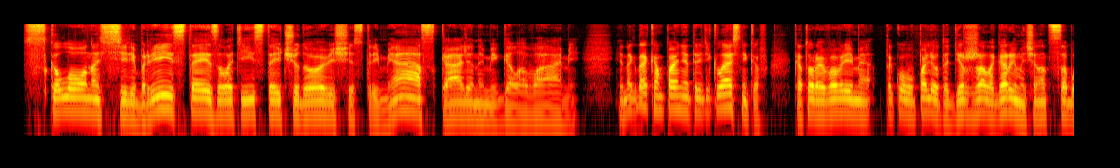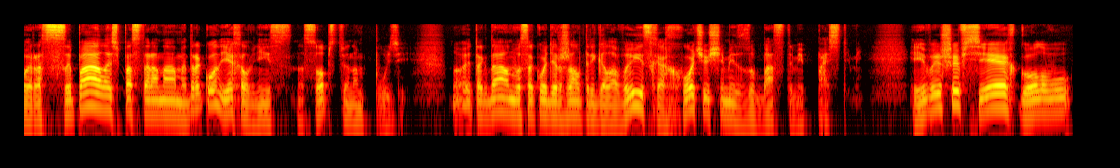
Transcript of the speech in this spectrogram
склона серебристое и золотистое чудовище с тремя скаленными головами. Иногда компания третьеклассников, которая во время такого полета держала Горыныча над собой, рассыпалась по сторонам, и дракон ехал вниз на собственном пузе. Ну и тогда он высоко держал три головы с хохочущими зубастыми пастями. И выше всех голову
